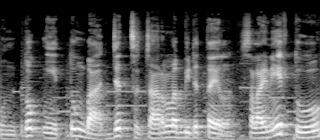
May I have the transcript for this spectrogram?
untuk ngitung budget secara lebih detail. Selain itu,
